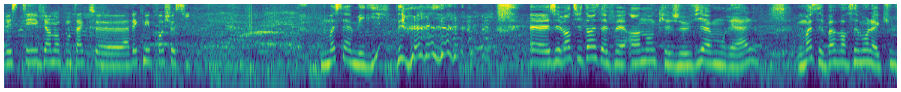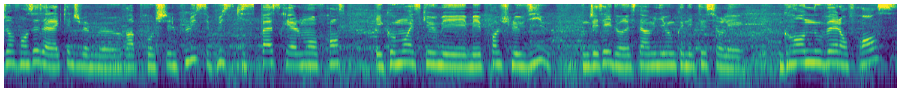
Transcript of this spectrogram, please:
rester bien en contact avec mes proches aussi. Moi, c'est Amélie. Euh, J'ai 28 ans et ça fait un an que je vis à Montréal. Moi, c'est pas forcément la culture française à laquelle je vais me rapprocher le plus. C'est plus ce qui se passe réellement en France et comment est-ce que mes, proches le vivent. Donc, j'essaye de rester un minimum connecté sur les grandes nouvelles en France.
